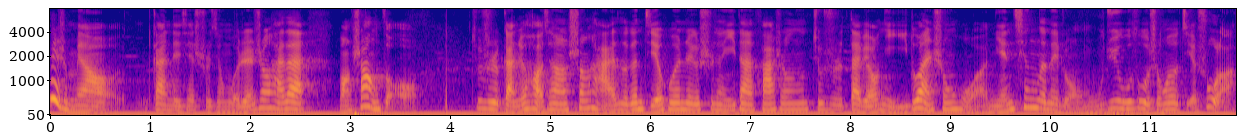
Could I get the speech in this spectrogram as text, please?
为什么要干这些事情？我人生还在。往上走，就是感觉好像生孩子跟结婚这个事情一旦发生，就是代表你一段生活年轻的那种无拘无束的生活就结束了。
